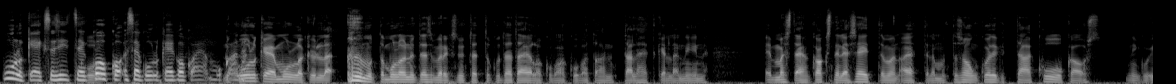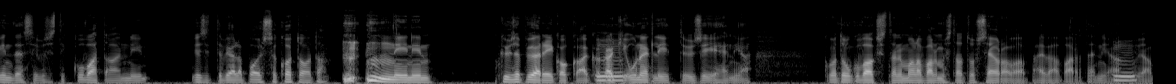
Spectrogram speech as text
kulkeeko se sitten sen Kul- koko, se kulkee koko ajan no mukana? No kulkee mulla kyllä, mutta mulla on nyt esimerkiksi nyt, että kun tätä elokuvaa kuvataan nyt tällä hetkellä, niin en mä sitä ihan 247 ajattele, mutta se on kuitenkin tämä kuukausi niin kuin intensiivisesti kuvataan, niin, ja sitten vielä poissa kotota, niin, niin kyllä se pyörii koko aika. Mm. Kaikki unet liittyy siihen, ja kun mä tuun kuvauksesta, niin mä olen valmistautunut seuraavaa päivää varten, ja, mm. ja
